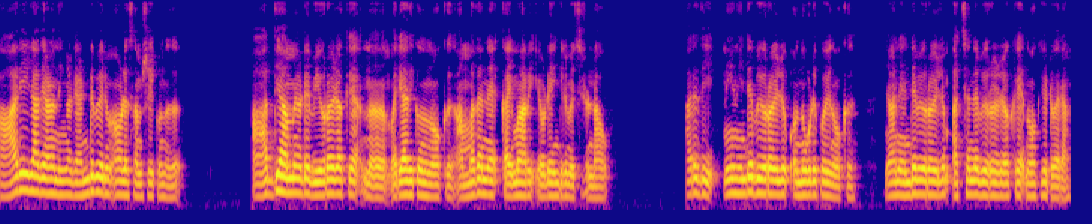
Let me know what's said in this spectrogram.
കാര്യമില്ലാതെയാണ് നിങ്ങൾ രണ്ടുപേരും അവളെ സംശയിക്കുന്നത്. ആദ്യ അമ്മയുടെ ബ്യൂറോയിലൊക്കെ മര്യാദയ്ക്കൊന്ന് നോക്ക് അമ്മ തന്നെ കൈമാറി എവിടെയെങ്കിലും വെച്ചിട്ടുണ്ടാവും. ഭാരതി നീ നിന്റെ ബ്യൂറോയിലും ഒന്നുകൂടി പോയി നോക്ക്. ഞാൻ എന്റെ ബ്യൂറോയിലും അച്ഛന്റെ ബ്യൂറോയിലും ഒക്കെ നോക്കിയിട്ട് വരാം.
